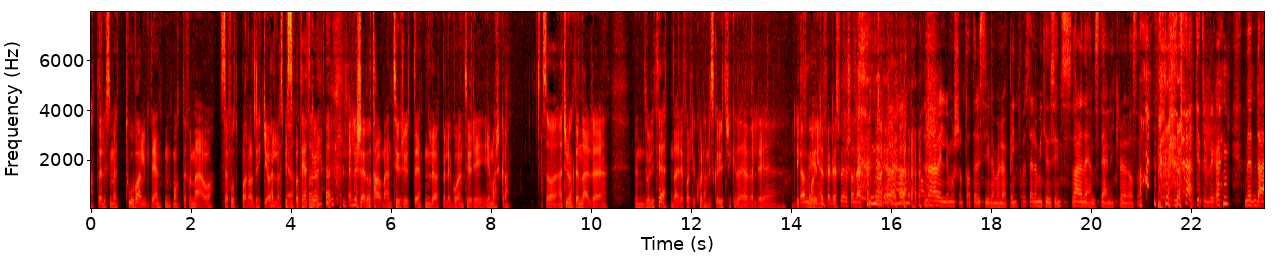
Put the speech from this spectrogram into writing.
at det liksom er to valg. Det er enten på en måte for meg å se fotball og drikke øl og spise ja. potetgull, eller så er det å ta meg en tur ut, enten løpe eller gå en tur i, i marka. Så jeg tror nok den der eh, den dualiteten der i forhold til hvordan vi skal uttrykke det, er veldig likt Ja, for mye mange. til felles, vil jeg. Ja, det er veldig morsomt at dere sier det med løping. For selv om ikke det syns, så er det det eneste jeg liker å gjøre også. det er ikke tull engang. Det, det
